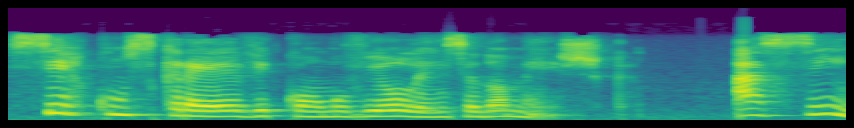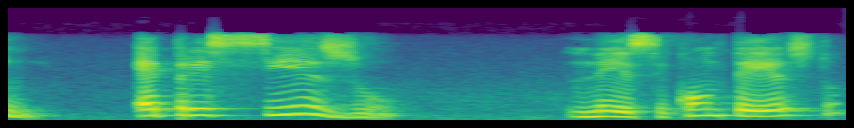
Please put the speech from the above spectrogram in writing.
circunscreve como violência doméstica. Assim, é preciso, nesse contexto,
